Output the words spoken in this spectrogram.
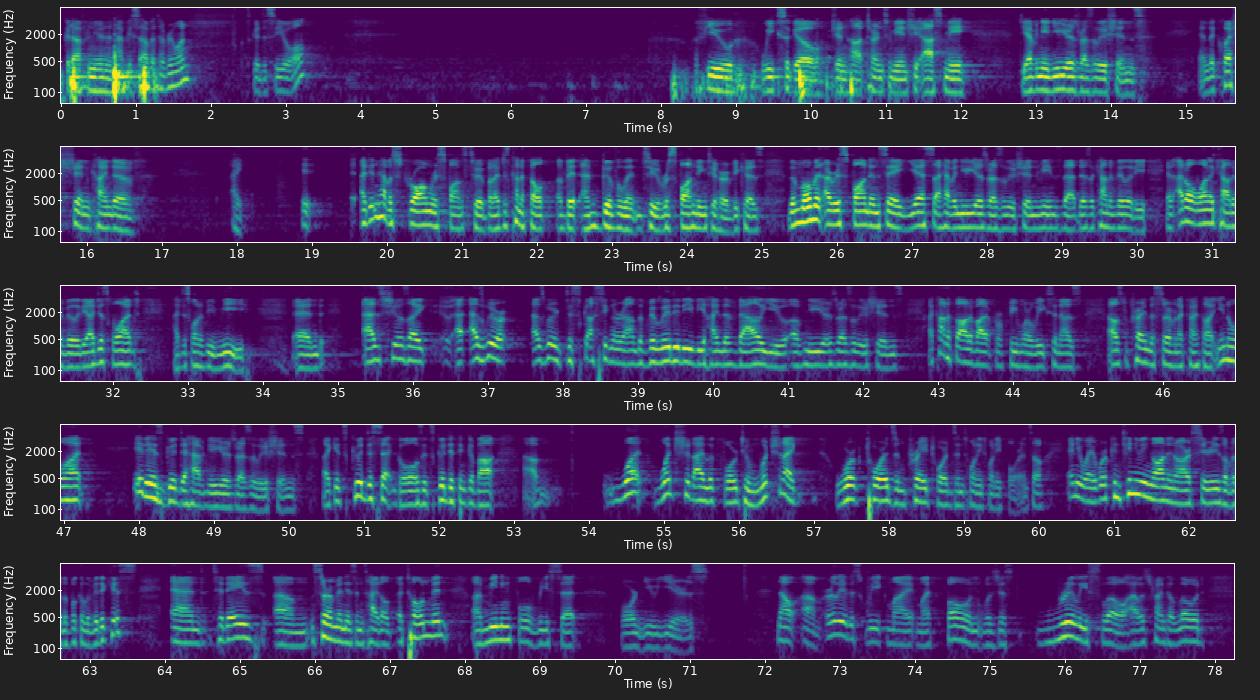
Well, good afternoon and happy Sabbath, everyone. It's good to see you all. A few weeks ago, Jinha turned to me and she asked me, Do you have any New Year's resolutions? And the question kind of, I didn't have a strong response to it, but I just kind of felt a bit ambivalent to responding to her because the moment I respond and say, yes, I have a New Year's resolution means that there's accountability. And I don't want accountability. I just want, I just want to be me. And as she was like, as we were, as we were discussing around the validity behind the value of New Year's resolutions, I kind of thought about it for a few more weeks and as I was preparing the sermon, I kind of thought, you know what? It is good to have New Year's resolutions. Like it's good to set goals. It's good to think about um, what what should I look forward to and what should I work towards and pray towards in 2024. And so, anyway, we're continuing on in our series over the book of Leviticus. And today's um, sermon is entitled Atonement, a Meaningful Reset for New Year's. Now, um, earlier this week, my, my phone was just really slow. I was trying to load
